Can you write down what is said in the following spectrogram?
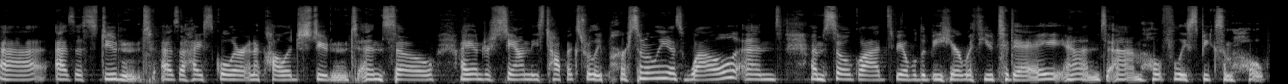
uh, as a student, as a high schooler and a college student. And so I understand these topics really personally as well. And I'm so glad to be able to be here with you today and um, hopefully speak some hope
